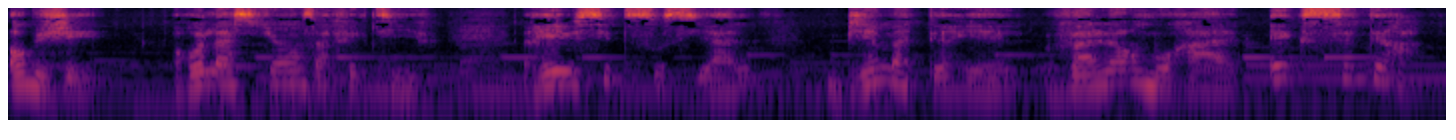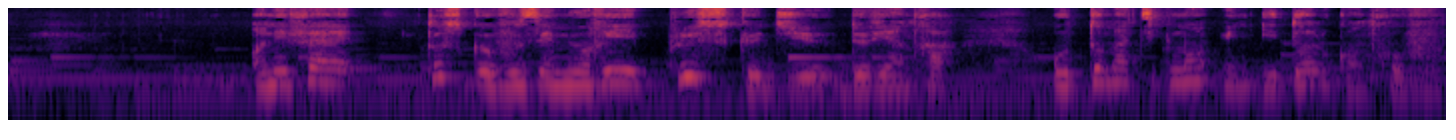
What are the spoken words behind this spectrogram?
Objets, relations affectives, réussite sociale, bien matériel, valeurs morales, etc. En effet, tout ce que vous aimeriez plus que Dieu deviendra automatiquement une idole contre vous.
